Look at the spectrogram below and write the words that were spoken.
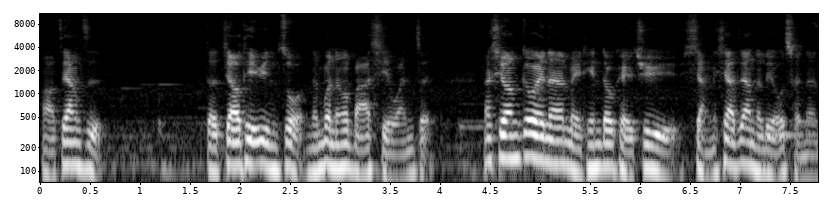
好，这样子的交替运作，能不能够把它写完整？那希望各位呢每天都可以去想一下这样的流程呢。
